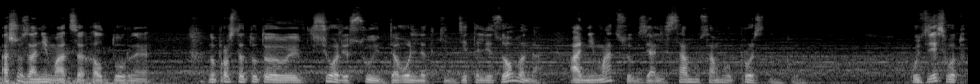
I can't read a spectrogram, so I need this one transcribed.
А что за анимация халтурная? Ну просто тут все рисует довольно-таки детализованно, а анимацию взяли самую-самую простенькую. Вот здесь вот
